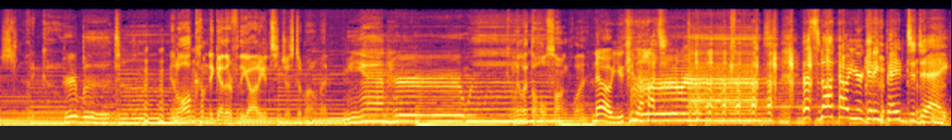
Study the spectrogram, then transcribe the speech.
Just let it go. Her It'll all come together for the audience in just a moment. Me and her. Can we let the whole song play? No, you cannot. That's not how you're getting paid today.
